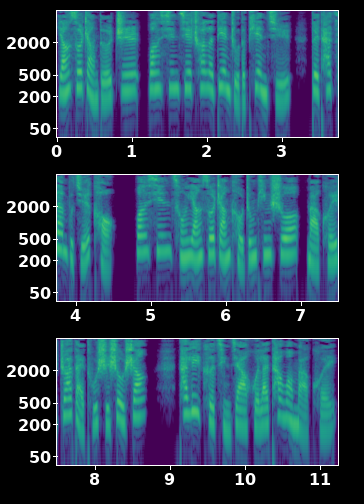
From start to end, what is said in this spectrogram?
杨所长得知汪鑫揭穿了店主的骗局，对他赞不绝口。汪鑫从杨所长口中听说马奎抓歹徒时受伤，他立刻请假回来探望马奎。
